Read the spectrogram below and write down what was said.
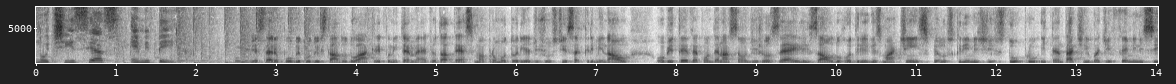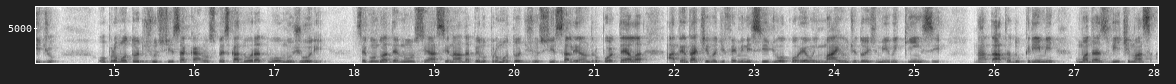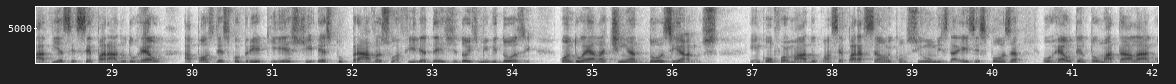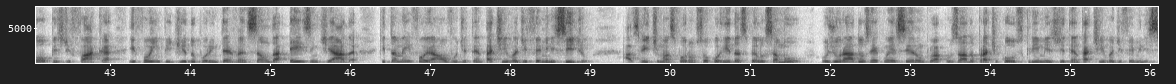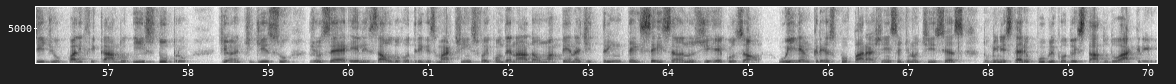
Notícias MP. O Ministério Público do Estado do Acre, por intermédio da 10 Promotoria de Justiça Criminal, obteve a condenação de José Elisaldo Rodrigues Martins pelos crimes de estupro e tentativa de feminicídio. O promotor de justiça Carlos Pescador atuou no júri. Segundo a denúncia assinada pelo promotor de justiça Leandro Portela, a tentativa de feminicídio ocorreu em maio de 2015. Na data do crime, uma das vítimas havia se separado do réu após descobrir que este estuprava sua filha desde 2012, quando ela tinha 12 anos. Inconformado com a separação e com ciúmes da ex-esposa, o réu tentou matá-la a golpes de faca e foi impedido por intervenção da ex-enteada, que também foi alvo de tentativa de feminicídio. As vítimas foram socorridas pelo SAMU. Os jurados reconheceram que o acusado praticou os crimes de tentativa de feminicídio qualificado e estupro. Diante disso, José Elisaldo Rodrigues Martins foi condenado a uma pena de 36 anos de reclusão. William Crespo para a Agência de Notícias do Ministério Público do Estado do Acre.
